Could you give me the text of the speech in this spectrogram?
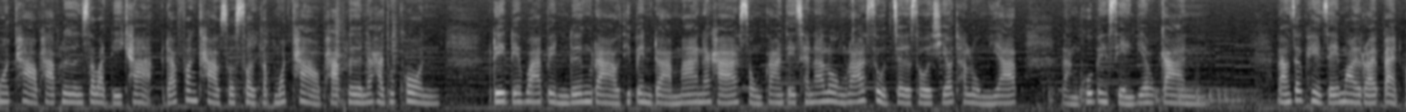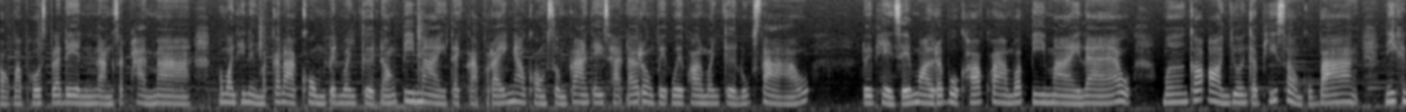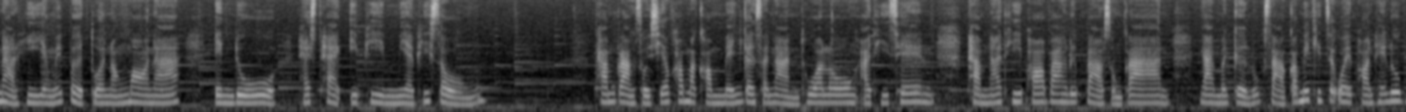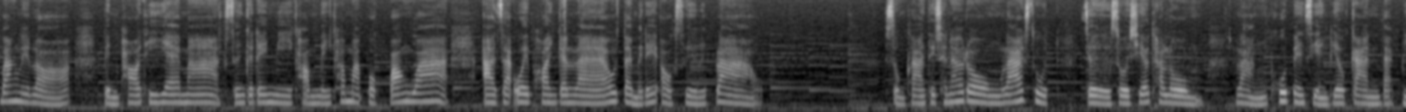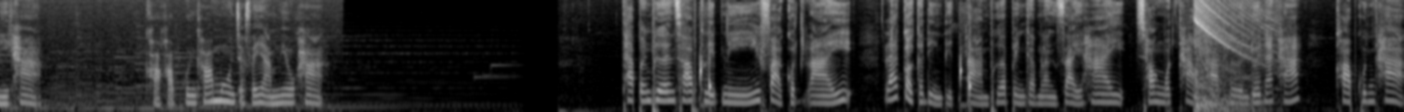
มดข่าวพาเพลินสวัสดีค่ะ รับฟังข่าวสดๆกับมดข่าวพาเพลินนะคะ ทุกคน เรียกได้ว่าเป็นเรื่องราวที่เป็นดราม่านะคะ สงกรานต์เตชะนรงล่าสุดเจอโซเชียลถล่มยับ หลังพูดเป็นเสียงเดียวกัน หลังจากเพจเจ๊มอยร้อยแปดออกมาโพสต์ประเด็น หลังจากผ่านมาเมื่อวันที่1มกราคมเป็นวันเกิดน้องปีใหม่ แต่กลับไร้เงาของสงกรานต์เตชะนรงไปอวยพรวันเกิดลูกสาว ดยเพจเจ๊มอยระบุข้อความว่าปีใหม่แล้ว เมืองก็อ่อนโยนกับพี่สองกูบ้าง นี่ขนาดฮียังไม่เปิดตัวน้องมอนะ เอ็นดูแฮชแท็กอีพีเมียพี่สงท่ามกลางโซเชียลเข้ามาคอมเมนต์กันสนั่นทั่วโลง อาทิเช่น ทำหน้าที่พ่อบ้างหรือเปล่าสงกรานงานวันเกิดลูกสาวก็ไม่คิดจะอวยพรให้ลูกบ้างเลยเหรอ เป็นพ่อที่แย่มาก ซึ่งก็ได้มีคอมเมนต์เข้ามาปกป้องว่า อาจจะอวยพรกันแล้ว แต่ไม่ได้ออกสื่อหรือเปล่า สงกรานต์เทชนรงค์ล่าสุด เจอโซเชียลถล่มหลังพูดเป็นเสียงเดียวกันแบบนี้ค่ะ ขอขอบคุณข้อมูลจากสยามมิวค่ะ ถ้าเพื่อนๆชอบคลิปนี้ฝากกดไลค์และกดกระดิ่งติดตามเพื่อเป็นกำลังใจให้ช่องมดข่าวพาเพลินด้วยนะคะ ขอบคุณค่ะ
